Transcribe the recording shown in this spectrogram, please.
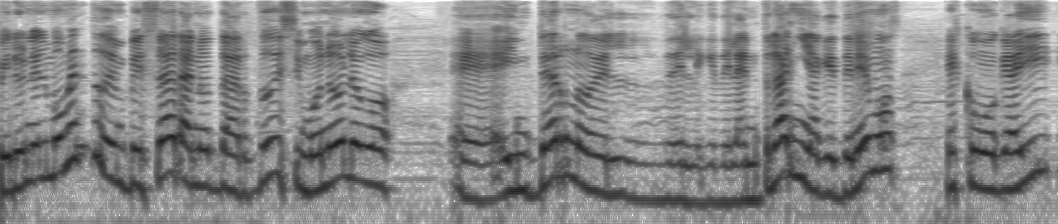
Pero en el momento de empezar a anotar todo ese monólogo eh, interno del- del- de la entraña que tenemos, es como que ahí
